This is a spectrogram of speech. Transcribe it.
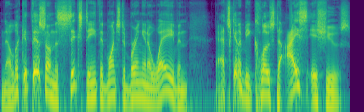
Now, look at this on the 16th. It wants to bring in a wave, and that's going to be close to ice issues.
